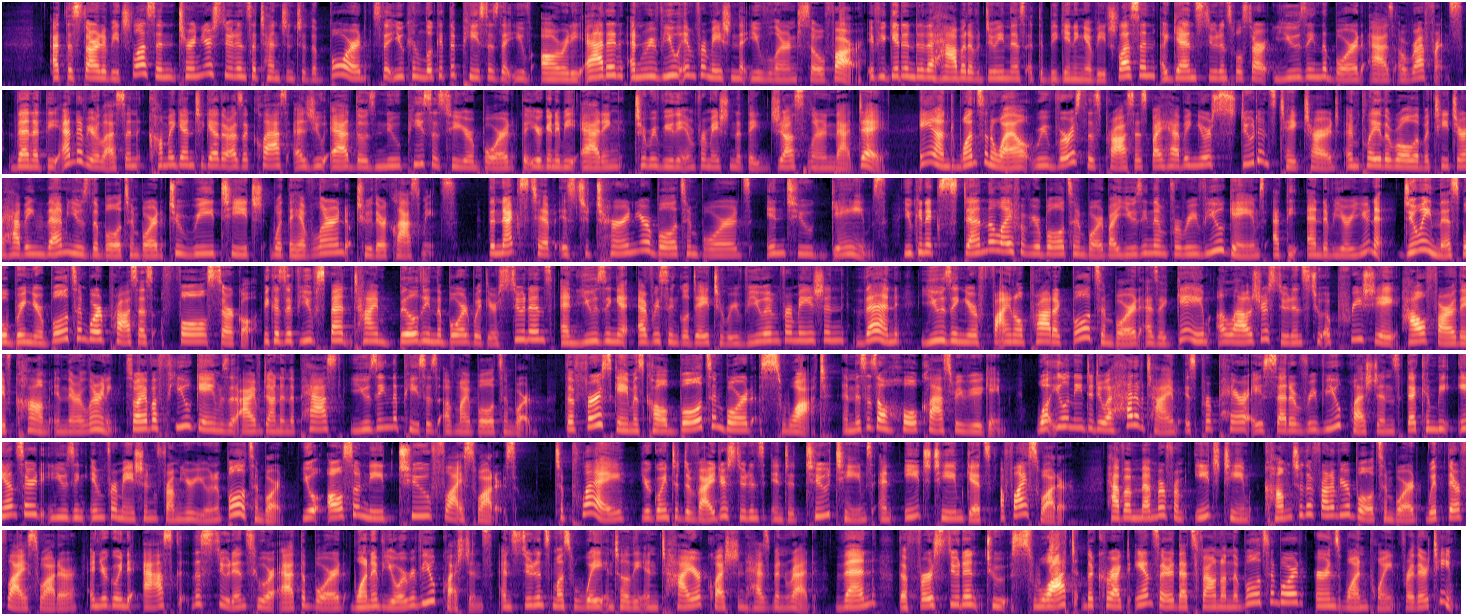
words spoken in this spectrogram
At the start of each lesson, turn your students' attention to the board so that you can look at the pieces that you've already added and review information that you've learned so far. If you get into the habit of doing this at the beginning of each lesson, again, students will start using the board as a reference. Then at the end of your lesson, come again together as a class as you add those new pieces to your board that you're going to be adding to review the information that they just learned that day. And once in a while, reverse this process by having your students take charge and play the role of a teacher, having them use the bulletin board to reteach what they have learned to their classmates. The next tip is to turn your bulletin boards into games. You can extend the life of your bulletin board by using them for review games at the end of your unit. Doing this will bring your bulletin board process full circle because if you've spent time building the board with your students and using it every single day to review information, then using your final product bulletin board as a game allows your students to appreciate how far they've come in their learning. So I have a few games that I've done in the past using the pieces of my bulletin board. The first game is called Bulletin Board SWAT, and this is a whole class review game. What you'll need to do ahead of time is prepare a set of review questions that can be answered using information from your unit bulletin board. You'll also need two fly swatters. To play, you're going to divide your students into two teams, and each team gets a fly swatter. Have a member from each team come to the front of your bulletin board with their fly swatter, and you're going to ask the students who are at the board one of your review questions. And students must wait until the entire question has been read. Then, the first student to swat the correct answer that's found on the bulletin board earns one point for their team.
